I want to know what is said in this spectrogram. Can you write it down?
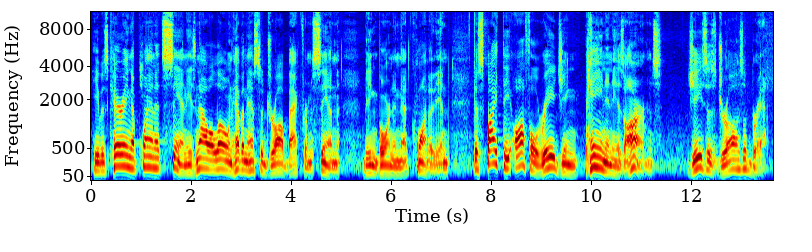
He was carrying a planet's sin. He's now alone. Heaven has to draw back from sin being born in that quantity. And despite the awful raging pain in his arms, Jesus draws a breath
